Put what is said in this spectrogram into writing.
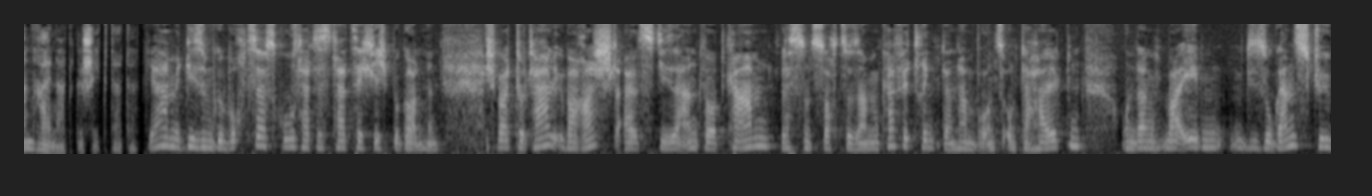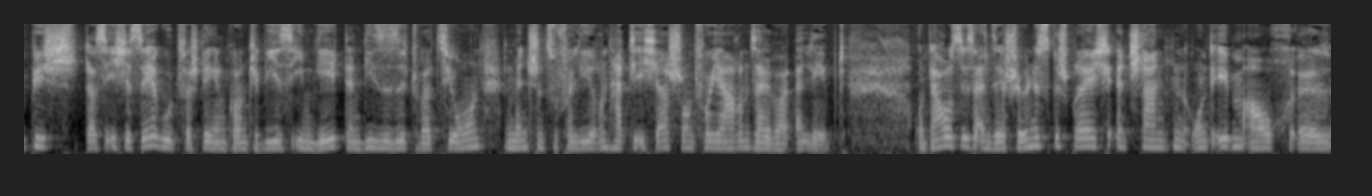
an Reinhard geschickt hatte. Ja, mit diesem Geburtstagsgruß hat es tatsächlich begonnen. Ich war total überrascht, als diese Antwort kam, lasst uns doch zusammen Kaffee trinken, dann haben wir uns unterhalten und dann war eben so ganz typisch, dass ich es sehr gut verstehen konnte, wie es ihm geht, denn diese Situation, einen Menschen zu verlieren, hatte ich ja schon vor Jahren selber erlebt. Und daraus ist ein sehr schönes Gespräch entstanden und eben auch, äh,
